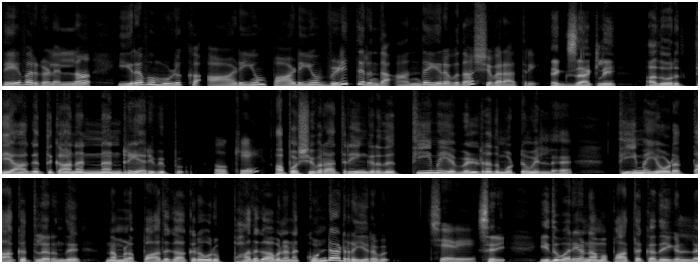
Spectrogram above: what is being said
தேவர்கள் எல்லாம் இரவு முழுக்க ஆடியும் பாடியும் விழித்திருந்த அந்த இரவு தான் சிவராத்திரி. எக்ஸாக்ட்லி அது ஒரு தியாகத்துக்கான நன்றி அறிவிப்பு. ஓகே. அப்போ சிவராத்திரிங்கிறது தீமையை வெல்றது மட்டும் இல்ல தீமையோட தாக்கத்துல இருந்து நம்மள பாதுகாக்கிற ஒரு பாதுகாவலன கொண்டாடுற இரவு. சரி. சரி இதுவரையும் நாம பார்த்த கதைகள்ல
